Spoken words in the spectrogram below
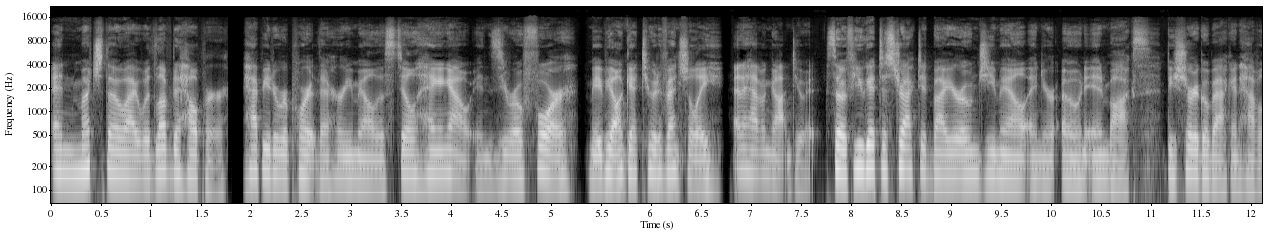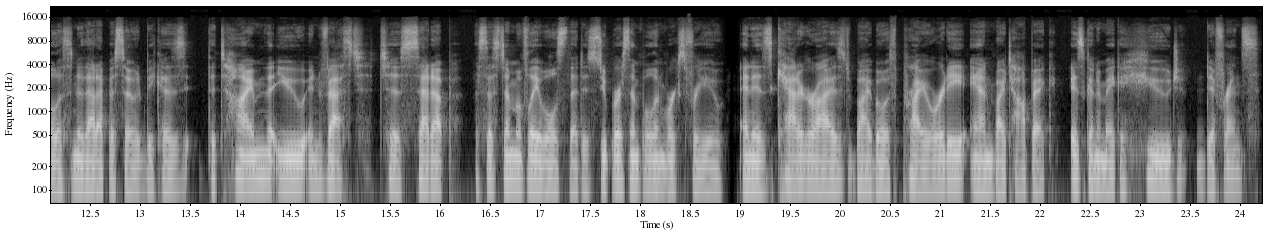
And much though I would love to help her, happy to report that her email is still hanging out in 04. Maybe I'll get to it eventually, and I haven't gotten to it. So if you get distracted by your own Gmail and your own inbox, be sure to go back and have a listen to that episode because the time that you invest to set up a system of labels that is super simple and works for you and is categorized by both priority and by topic is going to make a huge difference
